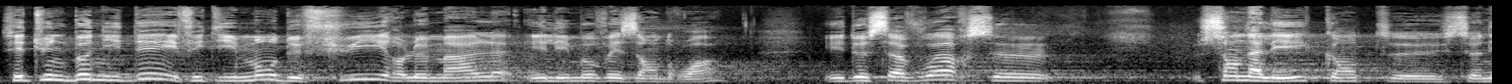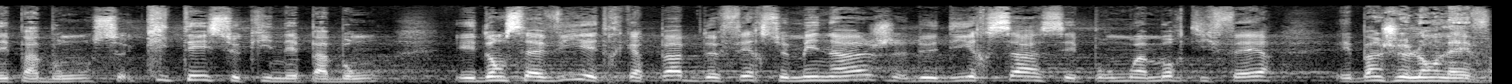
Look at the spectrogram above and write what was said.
C'est une bonne idée effectivement de fuir le mal et les mauvais endroits et de savoir se s'en aller quand euh, ce n'est pas bon, quitter ce qui n'est pas bon, et dans sa vie être capable de faire ce ménage, de dire ça c'est pour moi mortifère, eh ben je l'enlève.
